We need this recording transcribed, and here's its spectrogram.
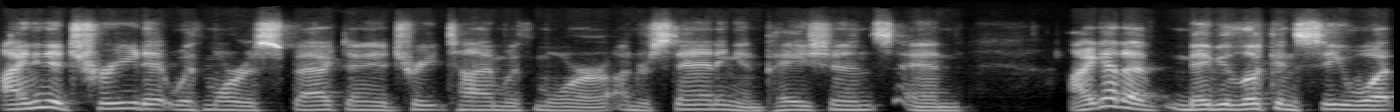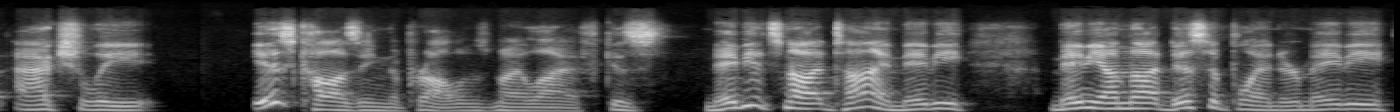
I need to treat it with more respect. I need to treat time with more understanding and patience. And I got to maybe look and see what actually is causing the problems in my life because maybe it's not time. Maybe, maybe I'm not disciplined or maybe,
